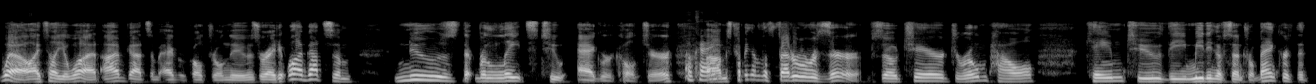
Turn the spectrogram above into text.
Well, I tell you what, I've got some agricultural news right here. Well, I've got some news that relates to agriculture. Okay. Um, it's coming out of the Federal Reserve. So, Chair Jerome Powell came to the meeting of central bankers that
